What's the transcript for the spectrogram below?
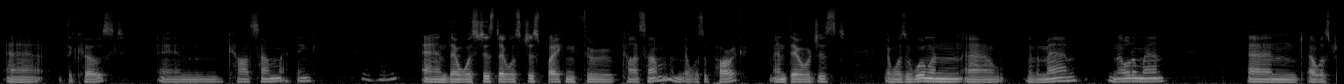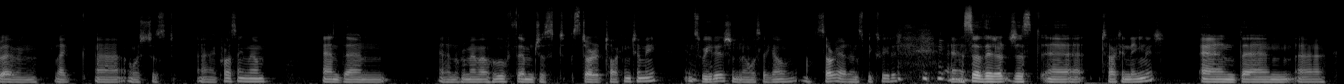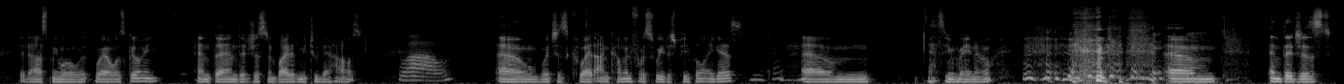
uh, the coast in Karlshamn, I think. hmm And there was just I was just biking through Karlshamn, and there was a park, and there were just there was a woman uh, with a man, an older man, and I was driving like uh, I was just uh, crossing them, and then I don't remember who of them just started talking to me in Mhm. Swedish, and I was like, oh, sorry, I don't speak Swedish. Uh, so they just uh, talked in English, and then uh, they asked me where, where I was going, and then they just invited me to their house, Wow. um, which is quite uncommon for Swedish people, I guess, Okay. um, as you may know. um, and they just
